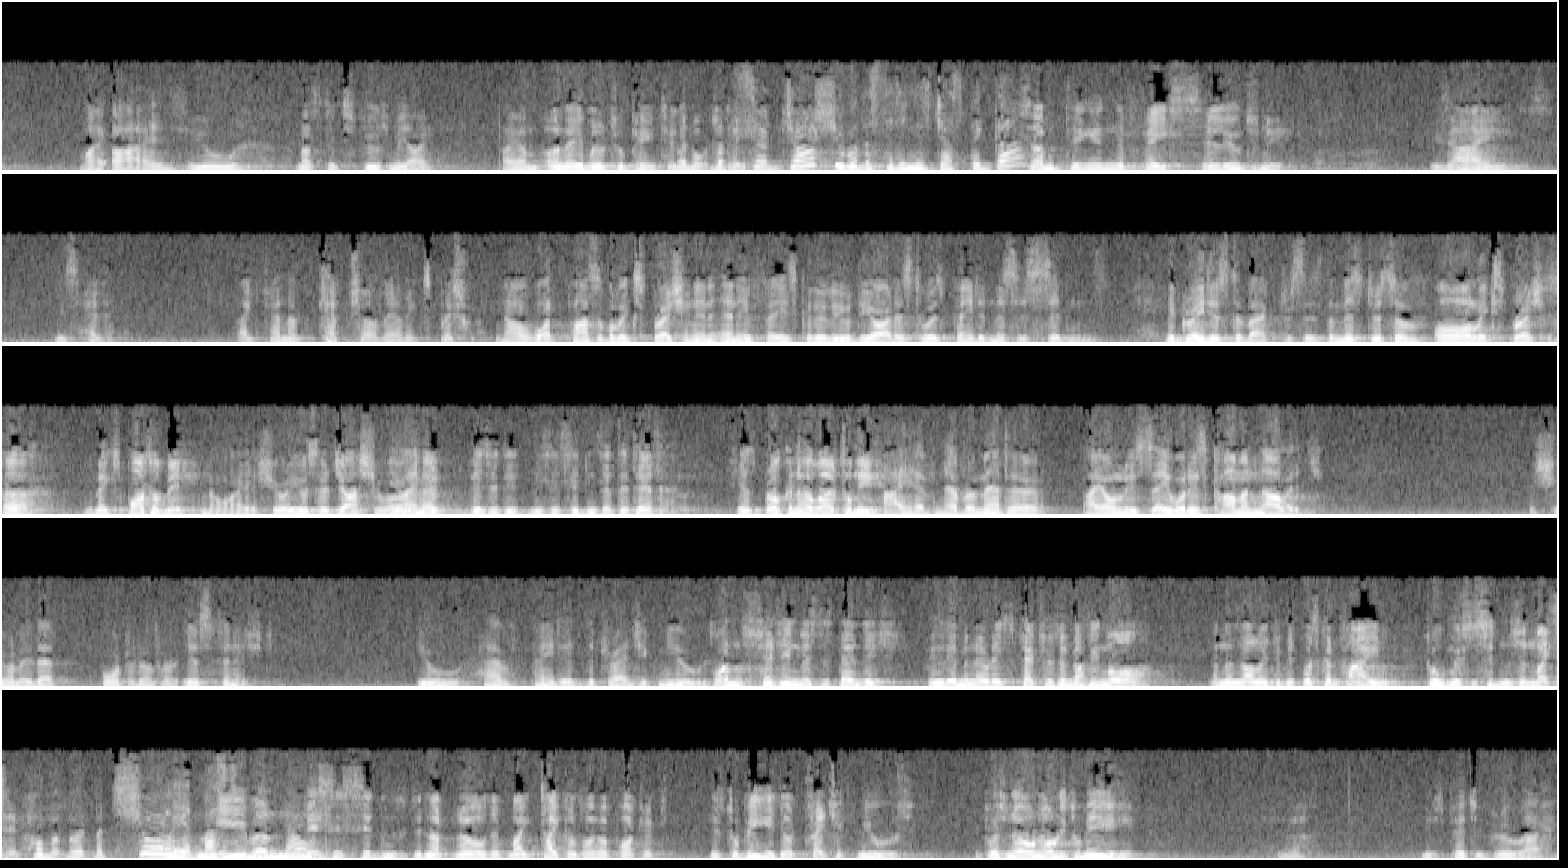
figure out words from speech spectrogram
My eyes? You must excuse me. I, I am unable to paint any more But, today. Sir Joshua, the sitting has just begun. Something in the face eludes me. His eyes, Miss Helen. I cannot capture their expression. Now, what possible expression in any face could elude the artist who has painted Mrs. Siddons? The greatest of actresses, the mistress of all expression. Sir, you make sport of me. No, I assure you, Sir Joshua, You I have visited Mrs. Siddons at the theater. She has broken her word to me. I have never met her. I only say what is common knowledge. Surely that portrait of her is finished. You have painted the tragic muse. One sitting, Mr. Standish. Preliminary sketches and nothing more. And the knowledge of it was confined to Mrs. Siddons and myself. Oh, but, but, but surely it must have Even been known. Mrs. Siddons did not know that my title for her portrait is to be the tragic muse. It was known only to me. Uh, Miss Pettigrew, I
